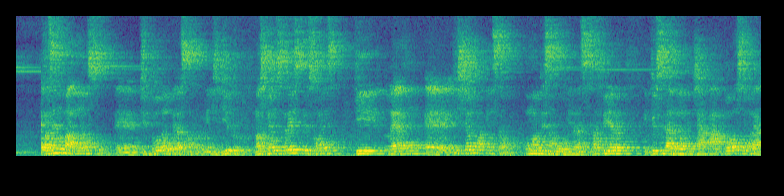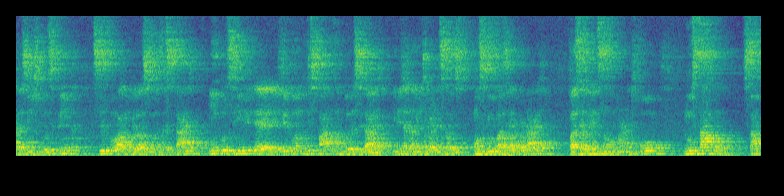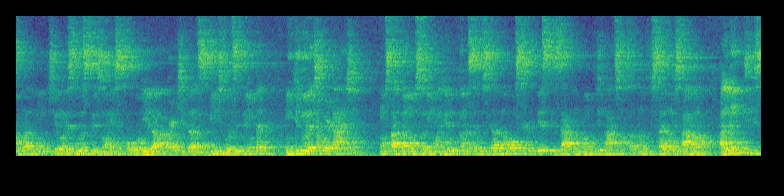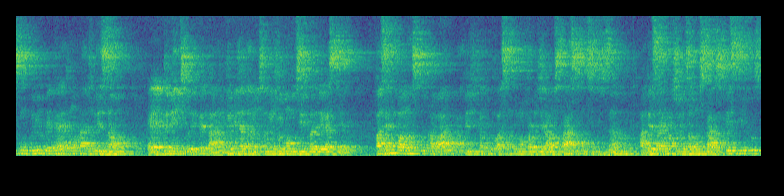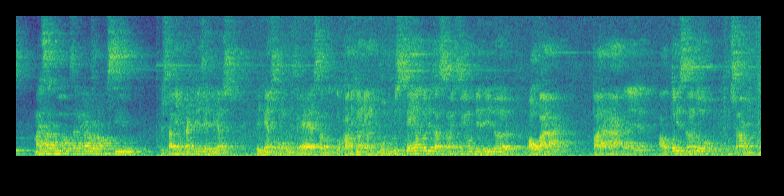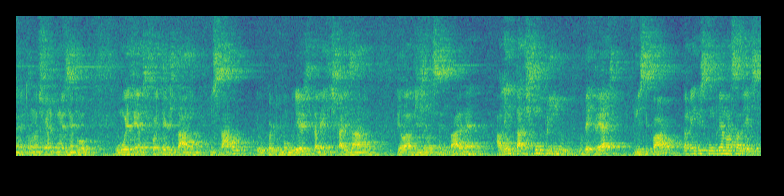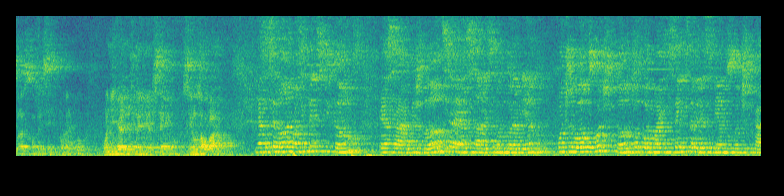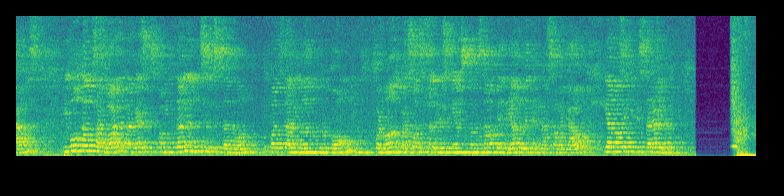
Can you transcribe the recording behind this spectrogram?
Fazendo o balanço é, de toda a operação propriamente dito, nós tivemos três prisões que levam, é, que chamam a atenção. Uma prisão ocorrida na sexta-feira, em que o cidadão já após o horário das 22h30 circulavam pelas ruas da cidade, inclusive é, efetuando disparos na rua da cidade. Imediatamente a guarnição conseguiu fazer a abordagem, fazer a apreensão do arma de fogo. No sábado, sábado para domingo, tivemos duas prisões ocorridas a partir das 22h30, em que durante a abordagem constatamos ali uma relutância do cidadão ao ser pesquisado no banco de dados, constatando que o cidadão estava, além de descumprir o decreto, com vontade de prisão é, preventiva decretada. Então, imediatamente também foi conduzido para a delegacia. Fazendo um balanço do trabalho, acredito que a população, de uma forma geral, está se conscientizando, apesar de nós tivemos alguns casos específicos, mas atuamos da melhor forma possível. Justamente para aqueles eventos eventos como festa, local de reunião de público, sem autorização e sem o devido alvará para é, autorizando o funcionamento. Né? Então nós tivemos como exemplo um evento que foi interditado no Estado pelo Corpo de Bombeiros e também fiscalizado pela Vigilância Sanitária, né? além de estar descumprindo o decreto municipal, também descumpre a nossa lei de segurança contra incêndio e pânico, onde realiza um evento sem, sem os alvará. Nessa semana nós intensificamos essa vigilância, essa, esse monitoramento, continuamos notificando, já foram mais de 100 estabelecimentos notificados e voltamos agora, através principalmente da denúncia do cidadão, que pode estar ligando no PROCON, informando quais são os estabelecimentos que não estão atendendo a determinação legal e a nossa equipe estará indo.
